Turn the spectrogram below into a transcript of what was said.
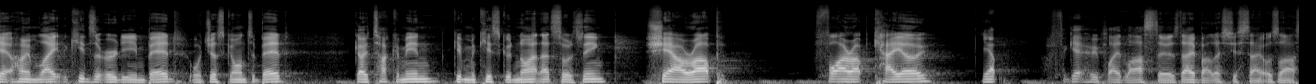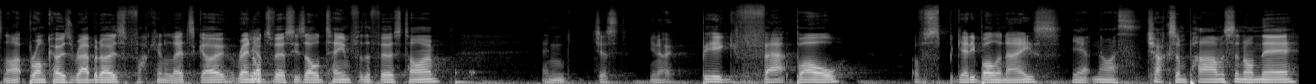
get home late. The kids are already in bed or just gone to bed. Go tuck them in, give them a kiss goodnight, that sort of thing. Shower up, fire up Kayo. Yep. I forget who played last Thursday, but let's just say it was last night. Broncos, Rabbitohs, fucking let's go. Reynolds Yep. versus old team for the first time. And just, you know, big fat bowl of spaghetti bolognese Yeah. Nice. chuck some parmesan on there.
